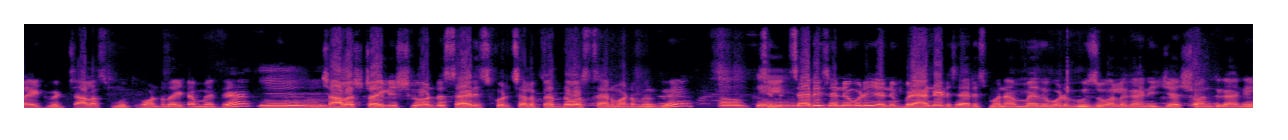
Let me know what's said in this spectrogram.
లైట్ వెయిట్ చాలా స్మూత్గా ఉంటుంది ఐటమ్ అయితే. చాలా స్టైలిష్గా ఉంటుంది శారీస్ కూడా చాలా పెద్ద వస్తాయి అనమాట మనకి సిల్క్ శారీస్ అన్ని కూడా ఇవన్నీ బ్రాండెడ్ శారీస్ మన అమ్మేది కూడా విజువల్ గానీ జశ్వంత్ గానీ.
